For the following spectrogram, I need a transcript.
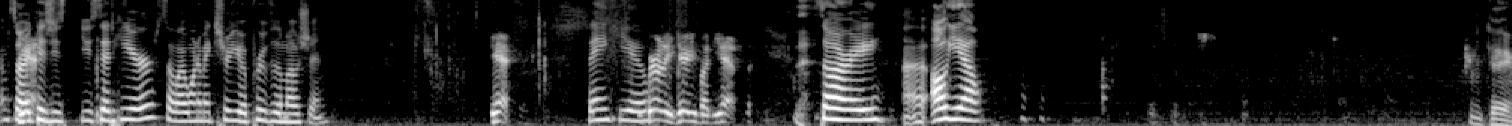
I'm sorry, Yes. because you, you said here, so I want to make sure you approve the motion. Yes. Thank you. Barely hear you, but yes. Sorry, uh, I'll yell. Okay.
